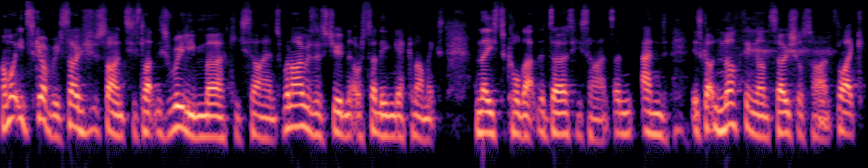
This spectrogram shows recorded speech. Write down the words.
And what you discover is social science is like this really murky science. When I was a student, I was studying economics, and they used to call that the dirty science. And and it's got nothing on social science. Like,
